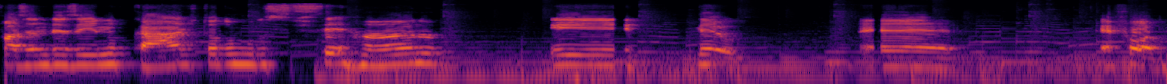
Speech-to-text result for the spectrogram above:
fazendo desenho no card, todo mundo se ferrando. E, meu, é, é foda.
